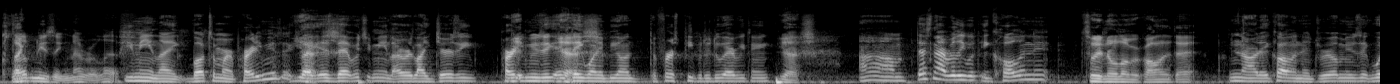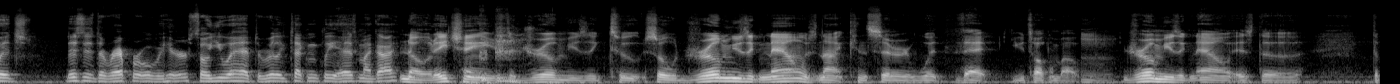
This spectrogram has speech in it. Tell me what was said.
Club Like- music never left. You mean like Baltimore party music? Like, is that what you mean? Or like Jersey party Ye- music? If they want to be on the first people to do everything? Yes. Um, that's not really what they calling it. So they're no longer calling it that. No, they calling it drill music, which this is the rapper over here. So you would have to really technically ask my guy. No, they changed the drill music to so drill music now is not considered what that you talking about. Mm. Drill music now is the the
